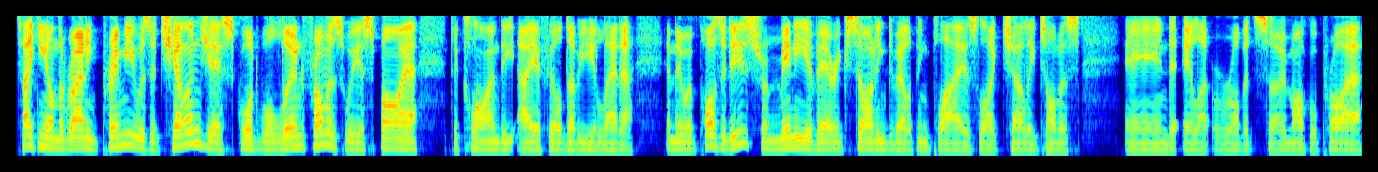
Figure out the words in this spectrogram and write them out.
taking on the reigning Premier was a challenge our squad will learn from as we aspire to climb the AFLW ladder. And there were positives from many of our exciting developing players like Charlie Thomas and Ella Roberts. So Michael Pryor,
